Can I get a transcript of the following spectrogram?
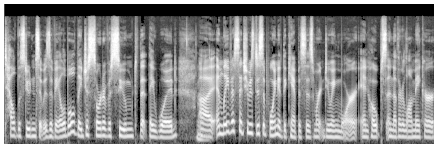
tell the students it was available. They just sort of assumed that they would. Mm. Uh, and Leyva said she was disappointed the campuses weren't doing more and hopes another lawmaker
